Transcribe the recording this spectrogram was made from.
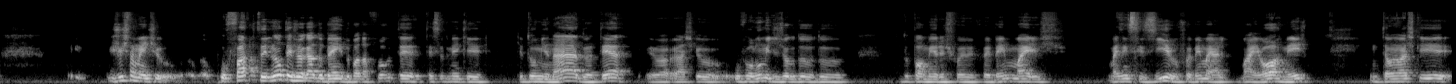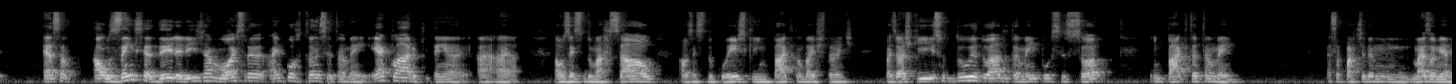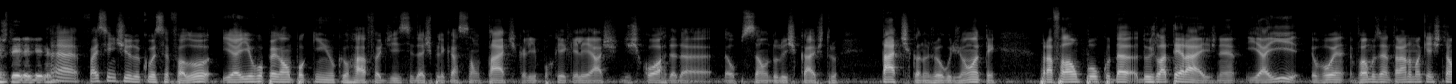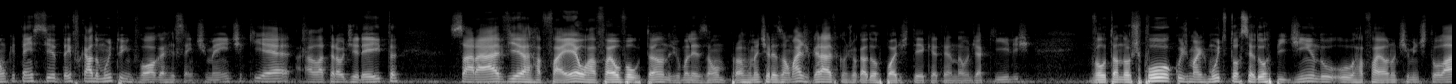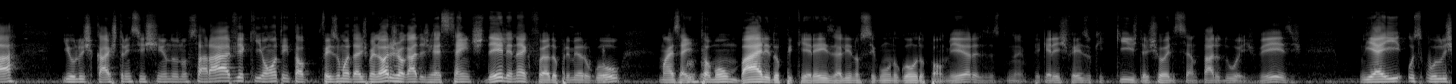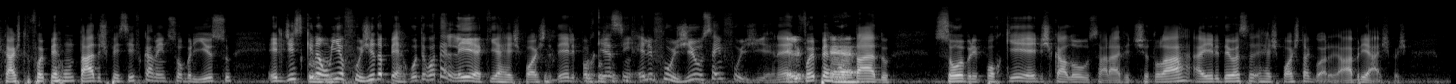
justamente o, o fato de ele não ter jogado bem, do Botafogo ter, ter sido meio que, que dominado até, eu, eu acho que o, o, volume de jogo do, do, do, Palmeiras foi, foi bem mais, mais incisivo, foi bem maior mesmo. Então eu acho que essa ausência dele ali já mostra a importância também. É claro que tem a, a, a ausência do Marçal, a ausência do Coelho, que impactam bastante, mas eu acho que isso do Eduardo também, por si só, impacta também. Essa partida mais ou menos dele ali, né? É, faz sentido o que você falou, e aí eu vou pegar um pouquinho o que o Rafa disse da explicação tática ali, porque que ele acha, discorda da, da opção do Luiz Castro tática no jogo de ontem para falar um pouco da, dos laterais, né? E aí eu vou, vamos entrar numa questão que tem sido tem ficado muito em voga recentemente, que é a lateral direita, Saravia, Rafael, Rafael voltando de uma lesão, provavelmente a lesão mais grave que um jogador pode ter, que é tendão de Aquiles, voltando aos poucos, mas muito torcedor pedindo o Rafael no time titular e o Luiz Castro insistindo no Saravia, que ontem fez uma das melhores jogadas recentes dele, né, que foi a do primeiro gol mas aí uhum. tomou um baile do Piquerez ali no segundo gol do Palmeiras. Né? Piquerez fez o que quis, deixou ele sentado duas vezes. E aí o, o Luiz Castro foi perguntado especificamente sobre isso. Ele disse que não uhum. ia fugir da pergunta. Eu vou até ler aqui a resposta dele, porque assim, ele fugiu sem fugir, né? Ele, ele foi perguntado é... sobre por que ele escalou o Saravia de titular, aí ele deu essa resposta agora, abre aspas.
